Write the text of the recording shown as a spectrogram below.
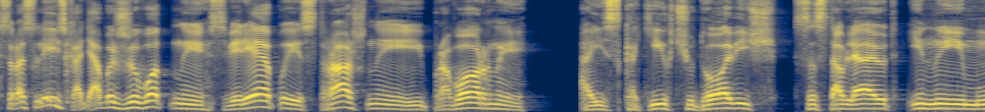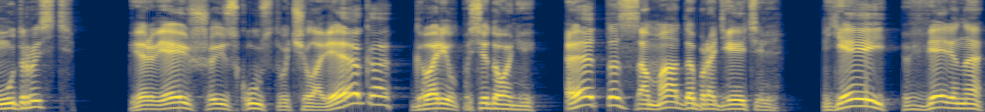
срослись хотя бы животные, свирепые, страшные и проворные, а из каких чудовищ составляют иные мудрость? Первейшее искусство человека, говорил Поседоний, это сама добродетель. Ей вверена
